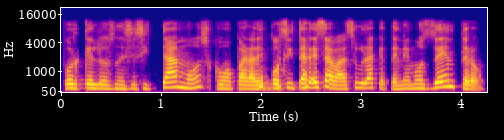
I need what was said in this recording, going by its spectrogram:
porque los necesitamos como para depositar esa basura que tenemos dentro.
